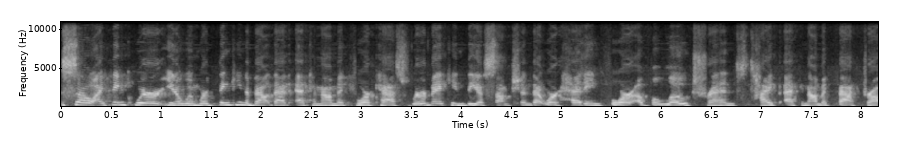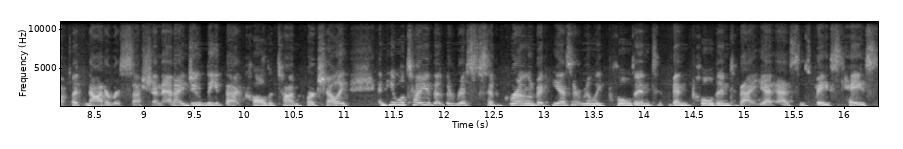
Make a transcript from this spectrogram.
So I think we're, you know, when we're thinking about that economic forecast, we're making the assumption that we're heading for a below trend type economic backdrop, but not a recession. And I do leave that call to Tom Porcelli, and he will tell you that the risks have grown, but he hasn't really pulled into, been pulled into that yet as his base case.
